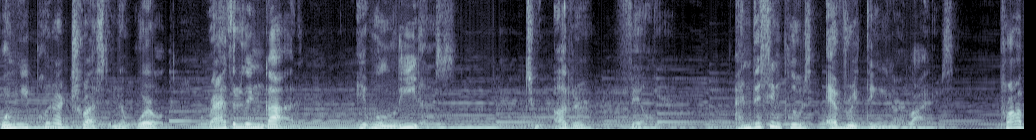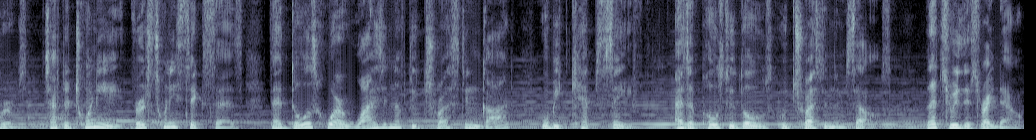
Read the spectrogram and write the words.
When we put our trust in the world rather than God, it will lead us to utter failure. And this includes everything in our lives. Proverbs chapter 28 verse 26 says that those who are wise enough to trust in God will be kept safe as opposed to those who trust in themselves. Let's read this right now.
